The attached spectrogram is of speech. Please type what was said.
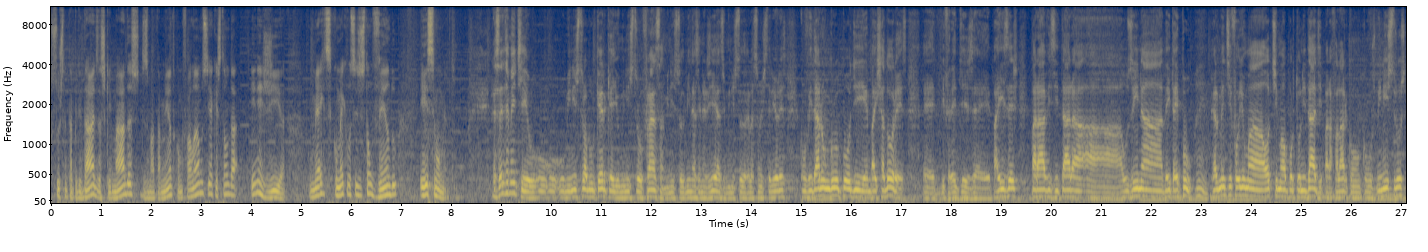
sustentabilidade, das queimadas, desmatamento, como falamos, e a questão da energia. Como é, como é que vocês estão vendo esse momento? Recentemente, o, o, o, ministro Albuquerque e o ministro França, ministro de Minas e Energias e o ministro de Relações Exteriores, convidaram um grupo de embaixadores eh, diferentes eh, países para visitar a, a, usina de Itaipu. Hum. Realmente foi uma ótima oportunidade para falar com, com os ministros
